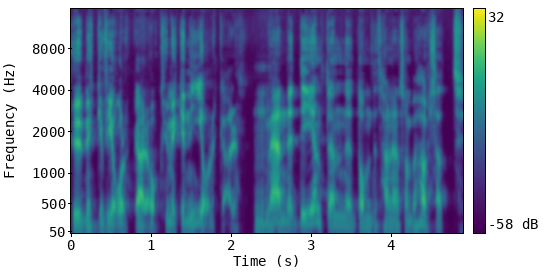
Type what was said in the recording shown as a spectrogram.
hur mycket vi orkar och hur mycket ni orkar. Mm. Men det är egentligen de detaljerna som behövs, att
